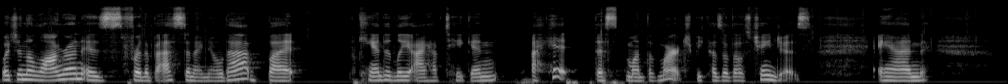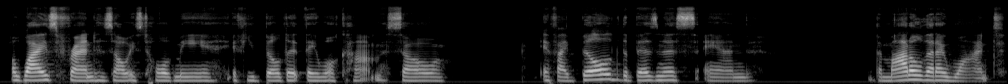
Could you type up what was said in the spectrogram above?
which in the long run is for the best and I know that, but candidly, I have taken a hit this month of March because of those changes. And a wise friend has always told me if you build it, they will come. So if I build the business and the model that I want,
